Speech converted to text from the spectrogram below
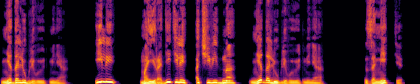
недолюбливают меня» или «Мои родители, очевидно, недолюбливают меня». Заметьте,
